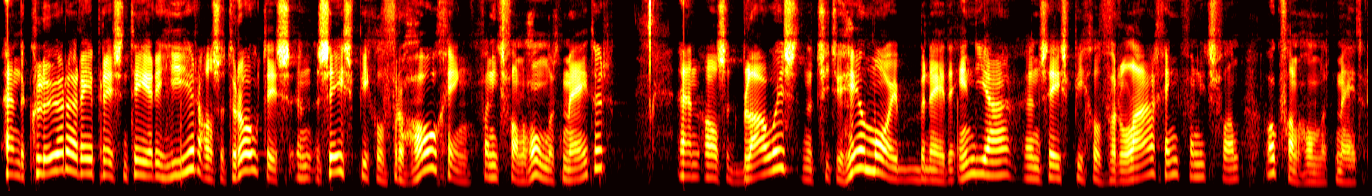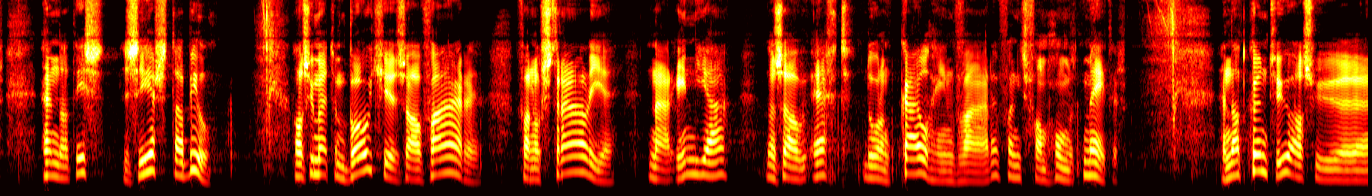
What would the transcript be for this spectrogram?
En de kleuren representeren hier, als het rood is, een zeespiegelverhoging van iets van 100 meter. En als het blauw is, dat ziet u heel mooi beneden India, een zeespiegelverlaging van iets van, ook van 100 meter. En dat is zeer stabiel. Als u met een bootje zou varen van Australië naar India, dan zou u echt door een kuil heen varen van iets van 100 meter. En dat kunt u als u uh,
